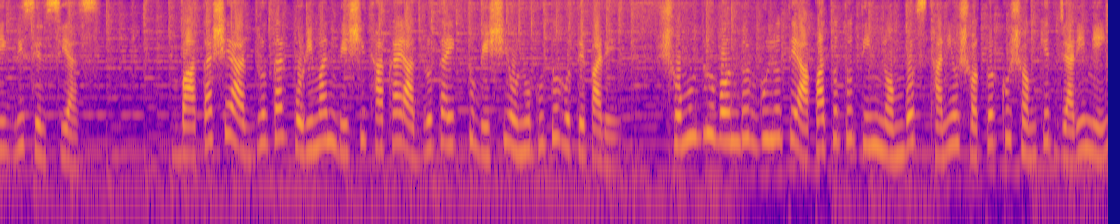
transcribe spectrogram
ডিগ্রি সেলসিয়াস। বাতাসে আর্দ্রতার পরিমাণ বেশি থাকায় আর্দ্রতা একটু বেশি অনুভূত হতে পারে। সমুদ্র বন্দরগুলোতে আপাতত তিন নম্বর স্থানীয় সতর্ক সংকেত জারি নেই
